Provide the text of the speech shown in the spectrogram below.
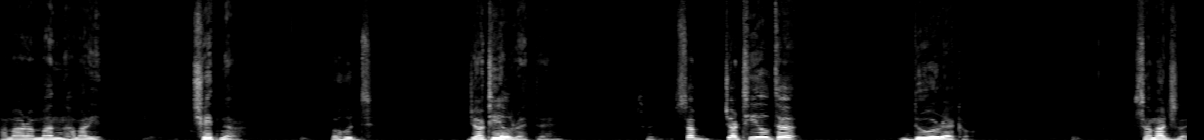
हमारा मन, हमारी चेतना बहुत जटिल रहते हैं। सब जटिलता दूर रखो। समझ ले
